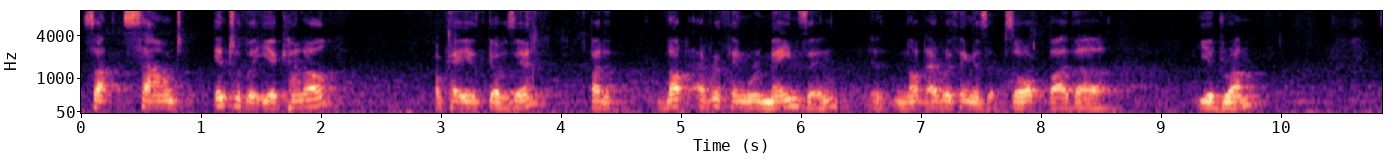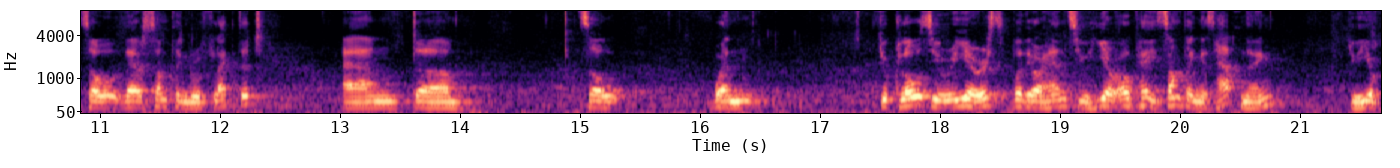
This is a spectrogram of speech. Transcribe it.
so sound into the ear canal, okay, it goes in, but it, not everything remains in. Not everything is absorbed by the eardrum. So there's something reflected, and uh, so when you close your ears with your hands, you hear, okay, something is happening. You hear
